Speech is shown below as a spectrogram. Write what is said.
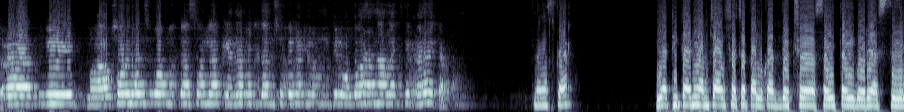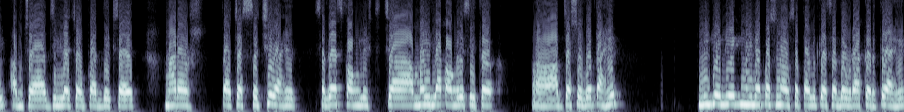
तुम्ही औसा विधानसभा मतदारसंघात केंद्र विधानसभेला निवडणुकीला उभं राहणार आहात ते खरं आहे का? नमस्कार. या ठिकाणी आमच्या औसाच्या तालुका अध्यक्ष सईताई गोरे असतील आमच्या जिल्ह्याच्या उपाध्यक्ष आहेत महाराष्ट्राच्या सचिव आहेत सगळ्याच काँग्रेसच्या महिला काँग्रेस इथं आमच्यासोबत आहेत. मी गेली एक महिन्यापासून औसा तालुक्याचा दौरा करते आहे.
